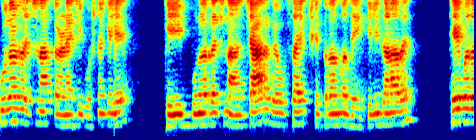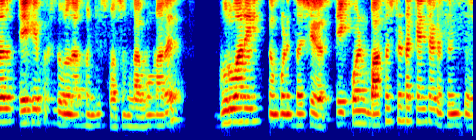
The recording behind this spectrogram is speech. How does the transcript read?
पुनर्रचना करण्याची घोषणा केली आहे. ही पुनर्रचना चार व्यवसाय क्षेत्रांमध्ये केली जाणार आहे. हे बदल एक एप्रिल दोन हजार पंचवीसपासून लागू होणार आहेत. गुरुवारी कंपनीचा शेअर एक पॉईंट बासष्ट टक्क्यांच्या घसरणीसह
